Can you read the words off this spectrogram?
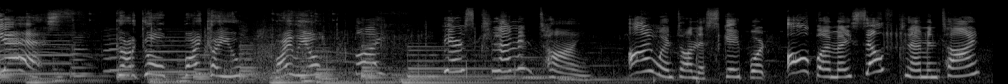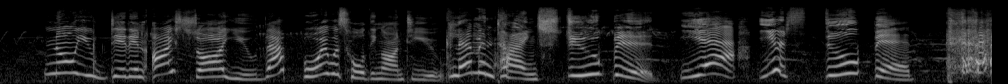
Yes! Gotta go. Bye, Caillou. Bye, Leo. Bye. There's Clementine. I went on a skateboard all by myself, Clementine. No, you didn't. I saw you. That boy was holding on to you. Clementine, stupid. Yeah, you're stupid.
